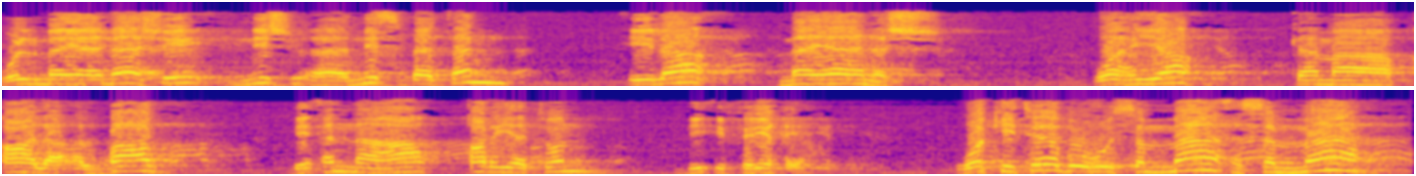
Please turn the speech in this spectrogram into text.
والمياناشي نسبة إلى ميانش. وهي كما قال البعض بأنها قرية بإفريقيا. وكتابه سماه, سماه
